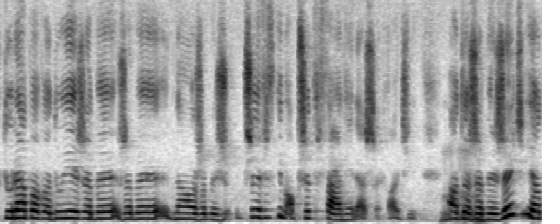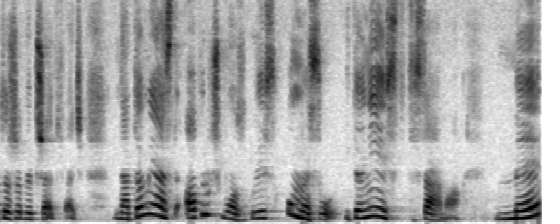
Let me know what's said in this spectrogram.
która powoduje, żeby, żeby, no, żeby przede wszystkim o przetrwanie nasze chodzi. O to, mhm. żeby żyć i o to, żeby przetrwać. Natomiast oprócz mózgu jest umysł i to nie jest to samo my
